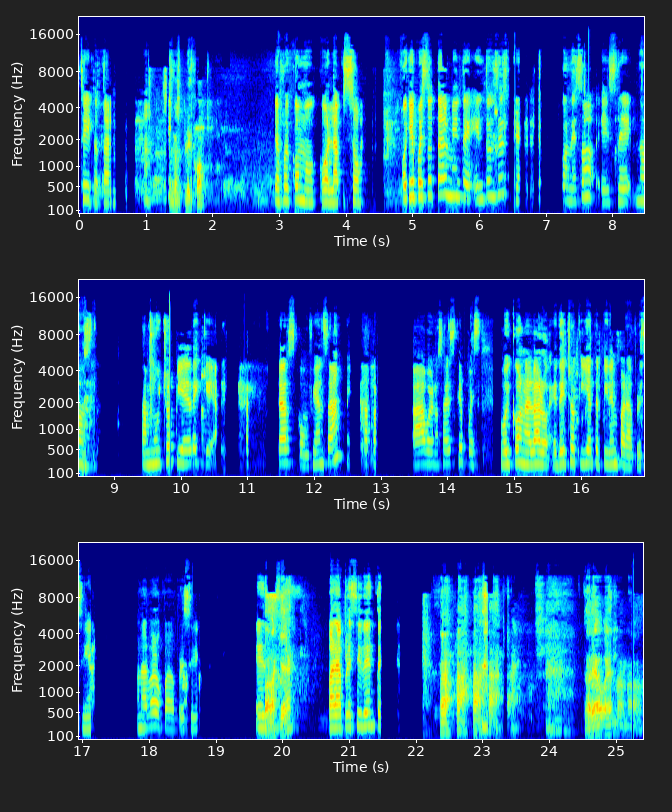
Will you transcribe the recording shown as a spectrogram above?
Sí, totalmente. ¿Sí me explico? que fue como colapsó. Oye, pues totalmente. Entonces, con eso este, nos da mucho pie de que confianza en esta parte. Ah, bueno, ¿sabes qué? Pues voy con Álvaro. De hecho, aquí ya te piden para presidente. Con Álvaro para presidente. Es- ¿Para qué? Para presidente. Estaría bueno, ¿no?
